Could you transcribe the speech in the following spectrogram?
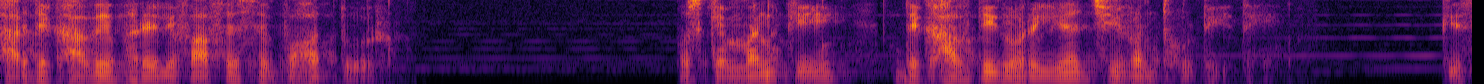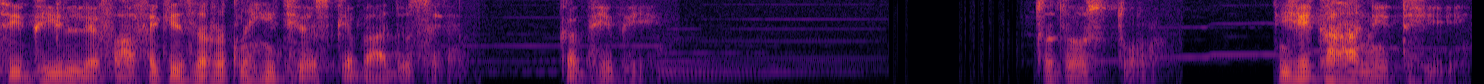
हर दिखावे भरे लिफाफे से बहुत दूर। उसके मन की दिखावटी गौरैया जीवंत उठी थी। किसी भी लिफाफे की ज़रूरत नहीं थी उसके बाद उसे, कभी भी। तो दोस्तों ये कहानी थी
